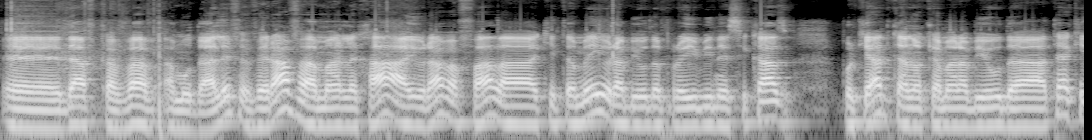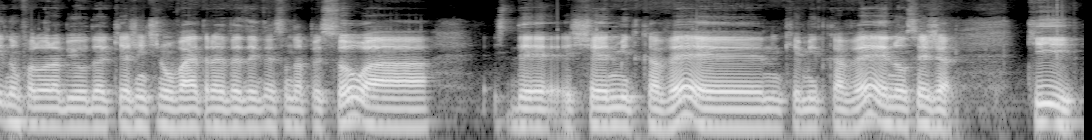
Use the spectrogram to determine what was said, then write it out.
é, Daf Kavav Amudalef, Verava Amar Lecha, e o Rava fala que também o Rabiúda proíbe nesse caso, porque Adkano que Amar Rabiúda, até aqui não falou Rabiúda que a gente não vai através da intenção da pessoa, de Shen Mitkaven, que Mitkaven, ou seja, que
